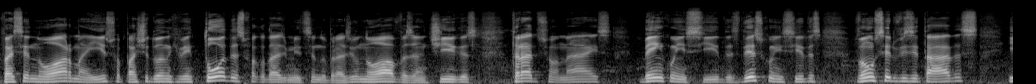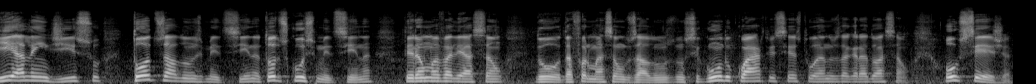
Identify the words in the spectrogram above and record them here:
Vai ser norma isso, a partir do ano que vem, todas as faculdades de medicina do Brasil, novas, antigas, tradicionais, bem conhecidas, desconhecidas, vão ser visitadas e, além disso, todos os alunos de medicina, todos os cursos de medicina, terão uma avaliação do, da formação dos alunos no segundo, quarto e sexto anos da graduação. Ou seja,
